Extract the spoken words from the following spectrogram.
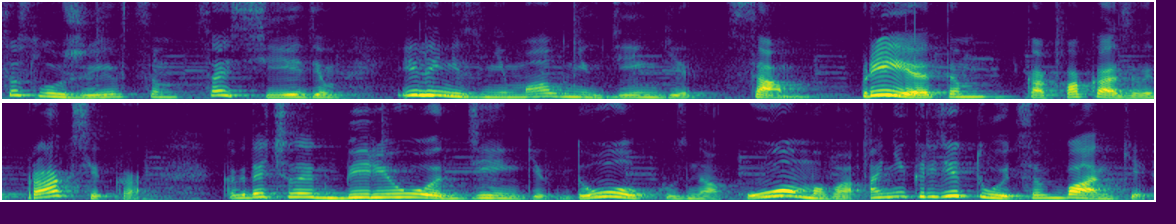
сослуживцам, соседям или не занимал у них деньги сам. При этом, как показывает практика, когда человек берет деньги в долг у знакомого, а не кредитуется в банке,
